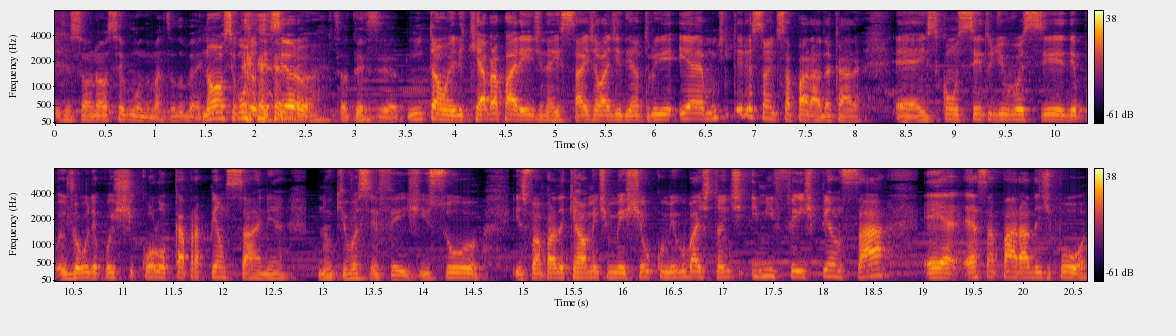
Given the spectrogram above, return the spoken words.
Esse só não é o segundo, mas tudo bem. Não, é o segundo ou o terceiro? Esse é o terceiro. Então, ele quebra a parede, né? E sai de lá de dentro. E, e é muito interessante essa parada, cara. É esse conceito de você, depois, o jogo depois te colocar pra pensar, né? No que você fez. Isso, isso foi uma parada que realmente mexeu comigo bastante e me fez pensar é, essa parada de, pô.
